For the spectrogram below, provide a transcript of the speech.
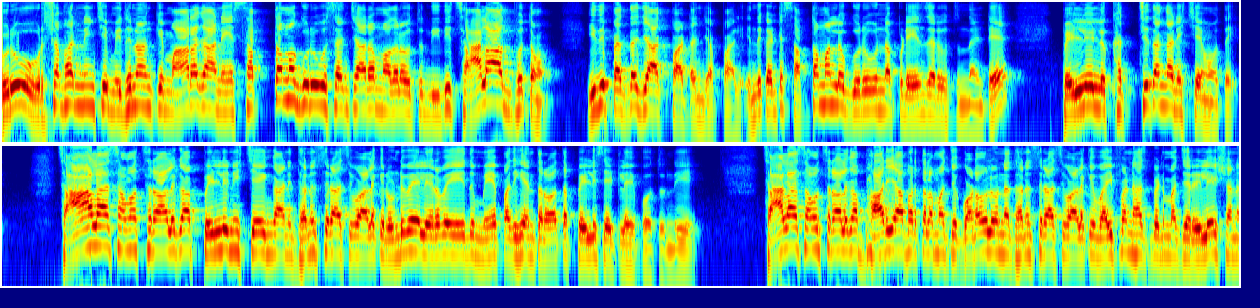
గురువు వృషభం నుంచి మిథునంకి మారగానే సప్తమ గురువు సంచారం మొదలవుతుంది. ఇది చాలా అద్భుతం. ఇది పెద్ద జాక్పాట్ అని చెప్పాలి. ఎందుకంటే సప్తమంలో గురువు ఉన్నప్పుడు ఏం జరుగుతుందంటే పెళ్ళిళ్ళు ఖచ్చితంగా నిశ్చయం అవుతాయి. చాలా సంవత్సరాలుగా పెళ్ళి నిశ్చయం కానీ ధనుసు రాశి వాళ్ళకి రెండు వేల ఇరవై ఐదు మే పదిహేను తర్వాత పెళ్ళి సెటిల్ అయిపోతుంది. చాలా సంవత్సరాలుగా భార్యాభర్తల మధ్య గొడవలు ఉన్న ధనుసు రాశి వాళ్ళకి వైఫ్ అండ్ హస్బెండ్ మధ్య రిలేషన్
